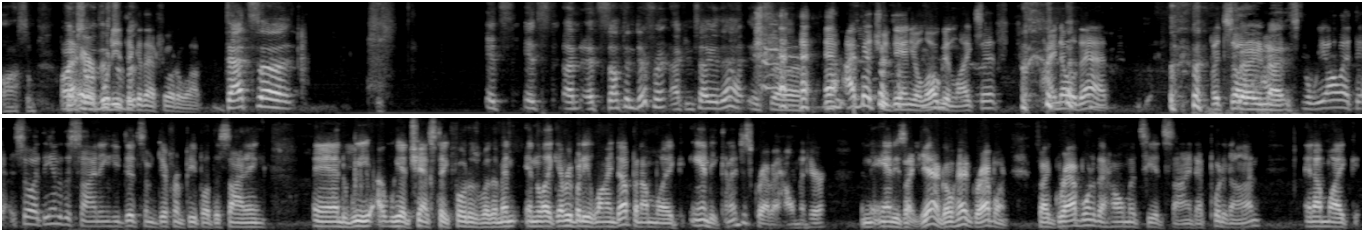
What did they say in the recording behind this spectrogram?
Awesome. All Now, right, so Eric, what do you think the- of that photo op? that's uh it's it's uh, it's something different i can tell you that it's uh I bet you Daniel Logan likes it. I know that. But so, Very I- nice. so we all at the so at the end of the signing, he did some different people at the signing, and we uh, we had a chance to take photos with him, and and like everybody lined up, and I'm like, Andy, can I just grab a helmet here? And Andy's like, Yeah, go ahead, grab one. So I grabbed one of the helmets he had signed, I put it on, and I'm like,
